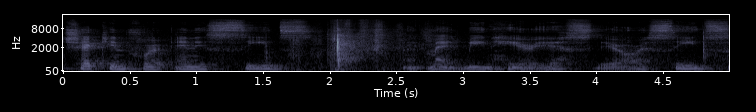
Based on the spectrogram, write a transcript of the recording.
Checking for any seeds that might be in here. Yes, there are seeds.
